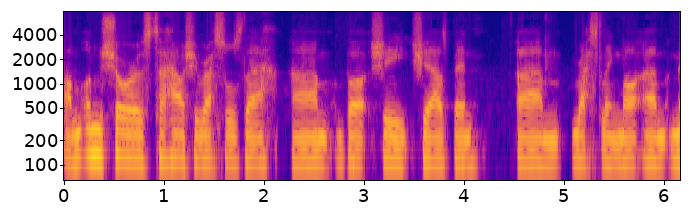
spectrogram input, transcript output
I'm unsure as to how she wrestles there, um, but she she has been um, wrestling um,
